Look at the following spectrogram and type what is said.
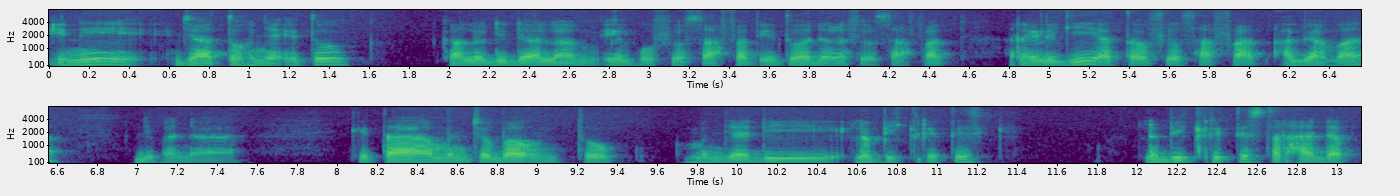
ini jatuhnya itu kalau di dalam ilmu filsafat itu adalah filsafat religi atau filsafat agama di mana kita mencoba untuk menjadi lebih kritis lebih kritis terhadap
